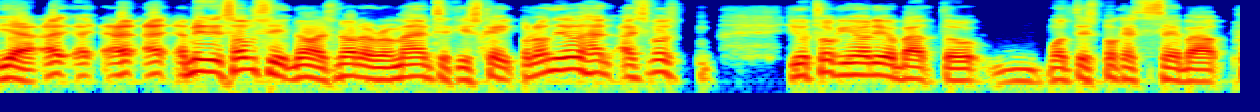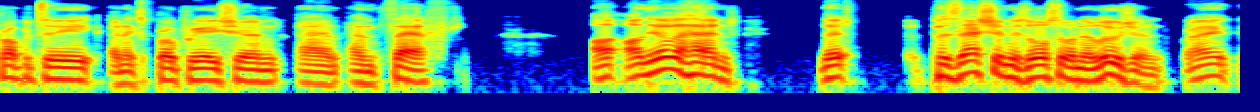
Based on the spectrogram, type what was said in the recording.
Yeah, I, I, I mean, it's obviously no, it's not a romantic escape. But on the other hand, I suppose you were talking earlier about the what this book has to say about property and expropriation and and theft. On, on the other hand, that possession is also an illusion, right?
